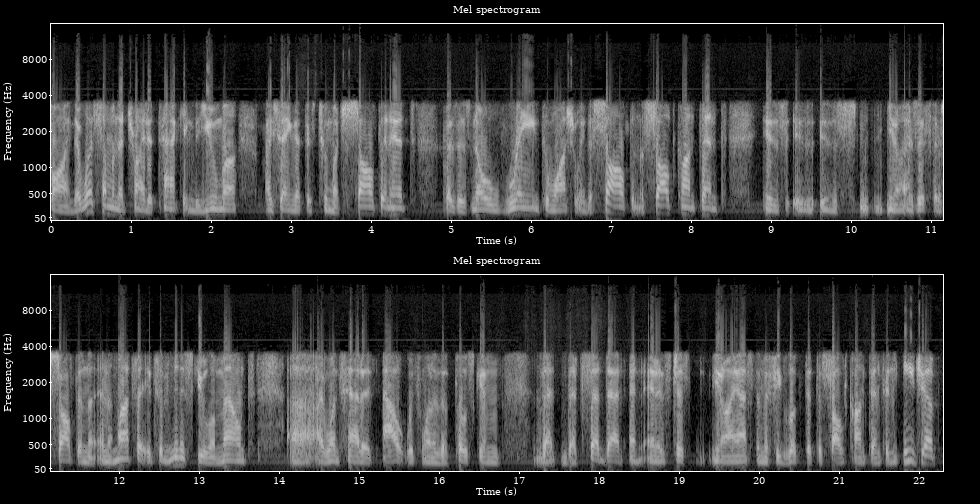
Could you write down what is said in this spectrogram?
fine. There was someone that tried attacking the Yuma by saying that there's too much salt in it because there's no rain to wash away the salt, and the salt content is is is you know as if there's salt in the in the matzah. It's a minuscule amount. Uh, I once had it out with one of the poskim that that said that, and and it's just you know I asked him if he looked at the salt content in Egypt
